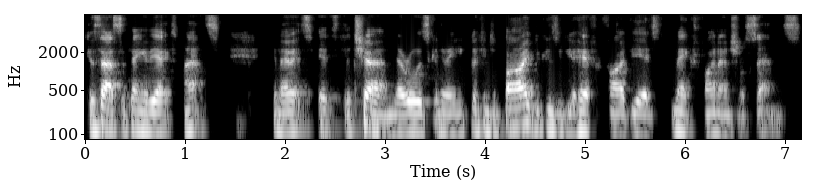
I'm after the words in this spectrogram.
Because that's the thing of the expats. You know, it's it's the churn. They're always going to be looking to buy because if you're here for five years, it makes financial sense.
